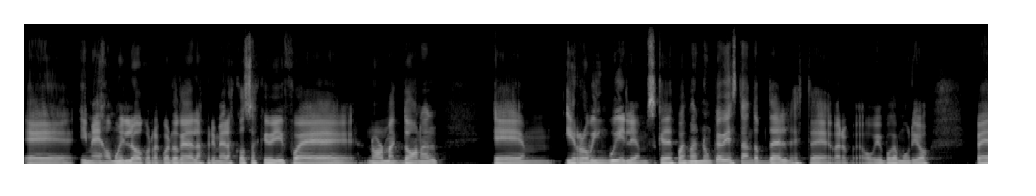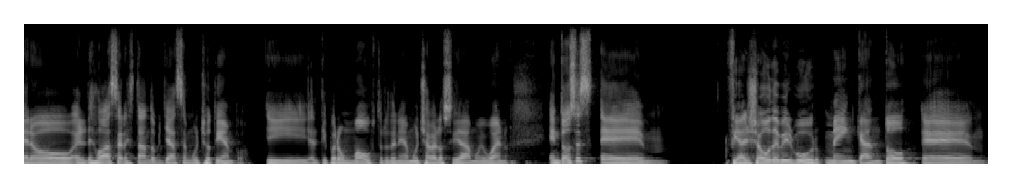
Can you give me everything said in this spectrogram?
Eh, y me dejó muy loco. Recuerdo que de las primeras cosas que vi fue Norm MacDonald eh, y Robin Williams, que después más nunca vi stand-up de él, este, bueno, obvio porque murió, pero él dejó de hacer stand-up ya hace mucho tiempo. Y el tipo era un monstruo, tenía mucha velocidad, muy bueno. Entonces, eh, fui al show de Bill Burr, me encantó. Eh,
